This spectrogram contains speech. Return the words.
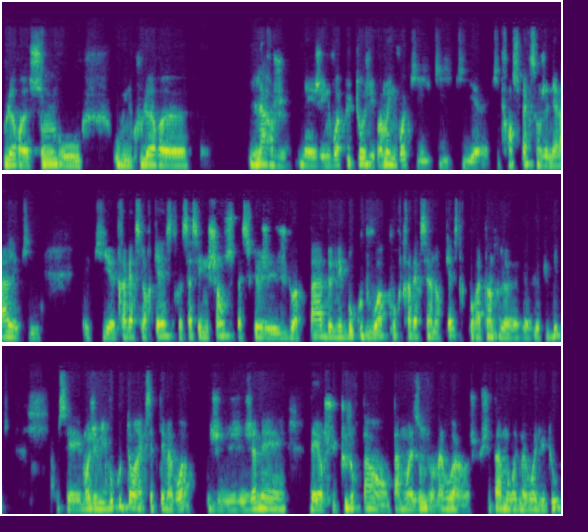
couleur euh, sombre ou ou une couleur large, mais j'ai une voix plutôt, j'ai vraiment une voix qui qui qui, qui transperce en général et qui qui euh, traverse l'orchestre. Ça, c'est une chance parce que je ne dois pas donner beaucoup de voix pour traverser un orchestre, pour atteindre le, le, public. C'est moi, j'ai mis beaucoup de temps à accepter ma voix. J'ai jamais, d'ailleurs, je suis toujours pas en pamoison devant ma voix. Hein. Je, suis pas amoureux de ma voix du tout,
